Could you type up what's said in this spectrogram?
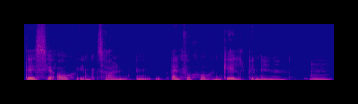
das ja auch in Zahlen, in, einfach auch in Geld benennen. Mhm.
